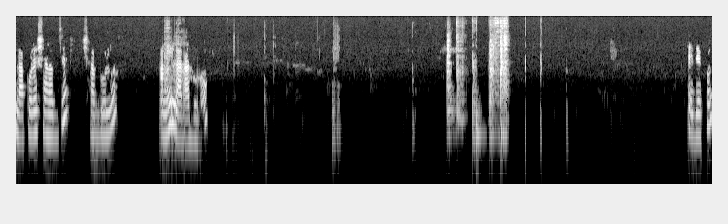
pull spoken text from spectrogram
লাকড়ের সাহায্যে শাকগুলো আমি লাড়া দেব। এই দেখুন,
